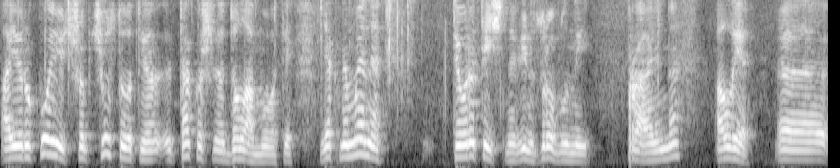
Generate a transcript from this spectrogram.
а й рукою, щоб чувствувати, також доламувати. Як на мене, теоретично він зроблений правильно, але е,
